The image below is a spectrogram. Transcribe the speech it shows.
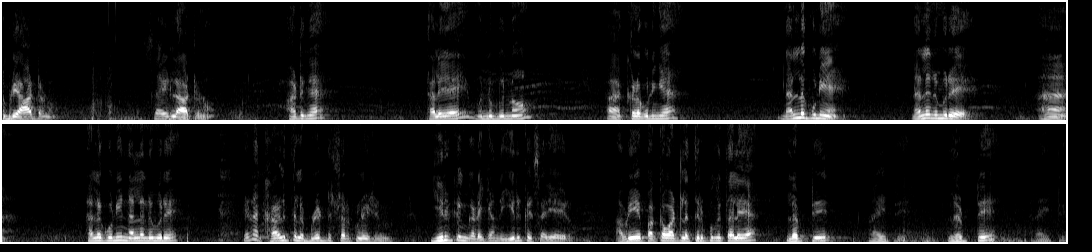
இப்படி ஆட்டணும். சைடில் ஆட்டணும். ஆட்டுங்க. தலையை முன்னும் பின்னும் ஆ கீழே குனிங்க. நல்ல குனி. நல்ல நிமிரு. ஆ நல்ல குனி நல்ல நிமிரு. ஏன்னா கழுத்தில் பிளட் சர்க்குலேஷன் இறுக்கம் கிடைக்கும். அந்த இறுக்கம் சரியாயிடும் அப்படியே பக்கவாட்டில் திருப்புங்க தலையை. Left right left right.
